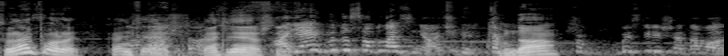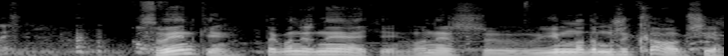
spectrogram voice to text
Свиней порать? Звісно, А я їх буду соблазняти, Да? щоб швидше давались. Свинки? Так вони ж не еті. Вони ж е, їм треба мужика взагалі.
